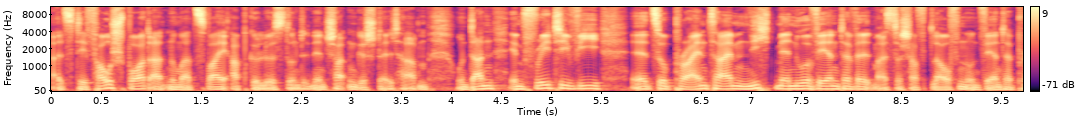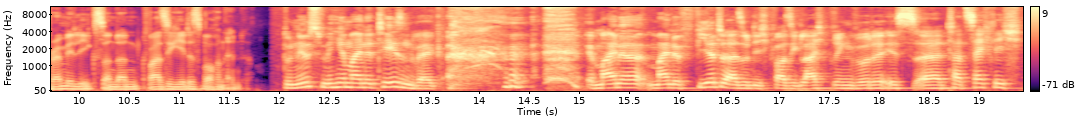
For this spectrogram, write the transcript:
als TV-Sportart Nummer zwei abgelöst und in den Schatten gestellt haben. Und dann im Free TV äh, zur Primetime nicht mehr nur während der Weltmeisterschaft laufen und während der Premier League, sondern quasi jedes Wochenende. Du nimmst mir hier meine Thesen weg. meine, meine vierte, also die ich quasi gleich bringen würde, ist äh, tatsächlich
